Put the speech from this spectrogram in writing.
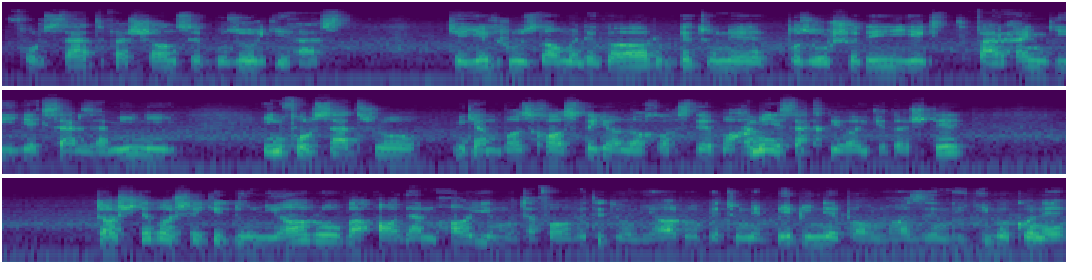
فرصت و شانس بزرگی هست که یک روزنامه نگار بتونه بزرگ شده یک فرهنگی یک سرزمینی این فرصت رو میگم باز خواسته یا ناخواسته با همه سختی هایی که داشته داشته باشه که دنیا رو و آدم های متفاوت دنیا رو بتونه ببینه با اونها زندگی بکنه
